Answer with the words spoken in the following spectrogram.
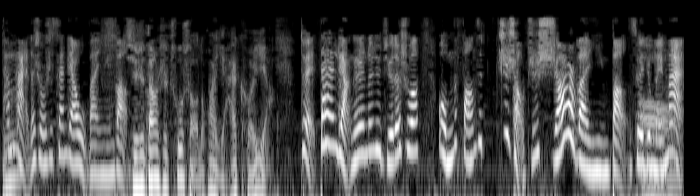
他买的时候是三点五万英镑。其实当时出手的。的话也还可以啊，对，但是两个人呢就觉得说我们的房子至少值十二万英镑，所以就没卖。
